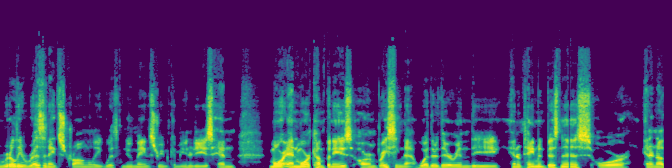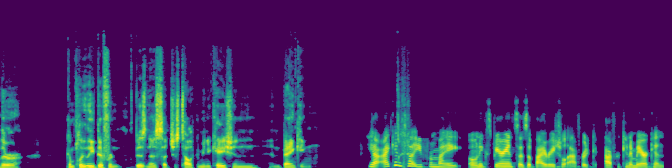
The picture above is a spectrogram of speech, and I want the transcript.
really resonates strongly with new mainstream communities and more and more companies are embracing that whether they're in the entertainment business or in another completely different business such as telecommunication and banking yeah, I can tell you from my own experience as a biracial Afri- African American,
